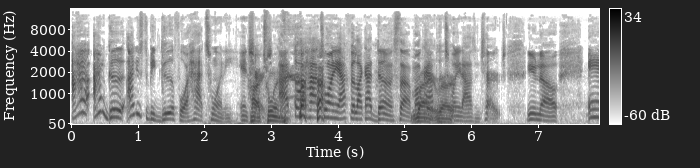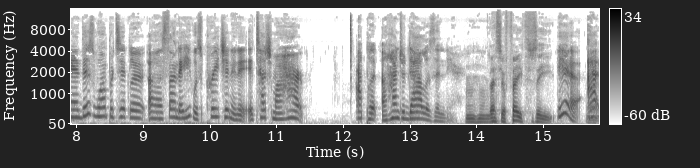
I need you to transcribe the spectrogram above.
I, I'm good. I used to be good for a hot twenty in Hot church. 20. I thought hot twenty. I feel like I done something. Okay, Right, I put right. twenty dollars in church, you know. And this one particular uh, Sunday, he was preaching, and it, it touched my heart. I put a hundred dollars in there. Mhm, That's your faith seed. Yeah, I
